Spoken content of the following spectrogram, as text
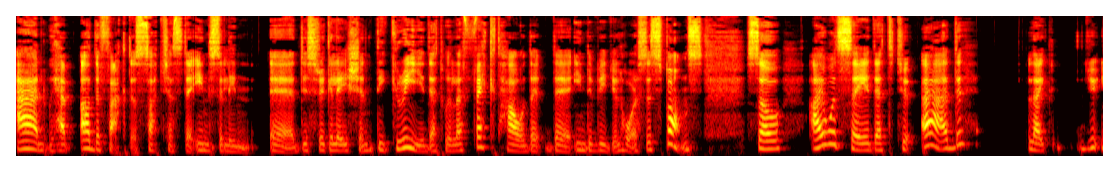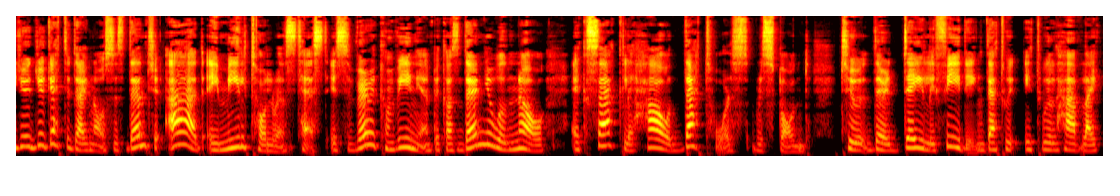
And we have other factors such as the insulin uh, dysregulation degree that will affect how the, the individual horse responds. So I would say that to add like you, you, you get the diagnosis, then to add a meal tolerance test is very convenient because then you will know exactly how that horse respond to their daily feeding. That we, it will have like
